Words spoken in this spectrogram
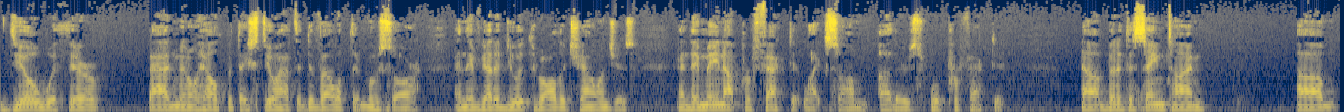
deal with their bad mental health, but they still have to develop their mussar, and they've got to do it through all the challenges. And they may not perfect it like some others will perfect it. Uh, but at the same time, um,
